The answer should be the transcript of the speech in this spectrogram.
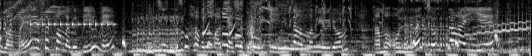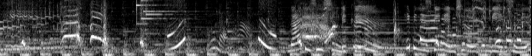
kullanmaya yasaklamadı değil mi? Siz nasıl havalı makyaj yapabileceğinizi anlamıyorum. Ama onunla çok daha iyi. Neredeyse işim bitti. Hepiniz benim için uygun değilsiniz.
